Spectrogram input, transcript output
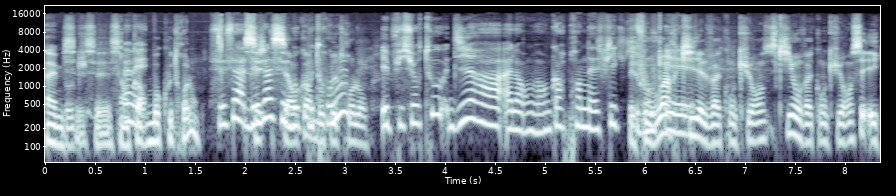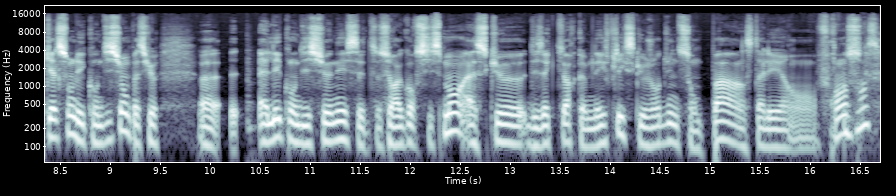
Ah, c'est encore mais beaucoup trop long. C'est ça, déjà c'est beaucoup, encore trop, beaucoup long. trop long. Et puis surtout, dire à. Alors, on va encore prendre Netflix. Il faut voir est- qui elle va concurrencer, qui on va concurrencer et quelles sont les conditions parce que euh, elle est conditionnée cette, ce raccourcissement à ce que des acteurs comme Netflix qui aujourd'hui ne sont pas installés en en France France.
